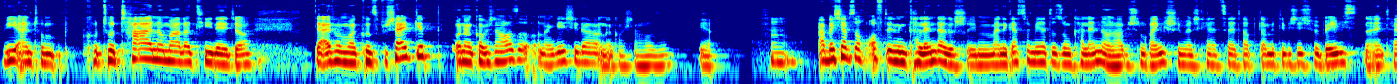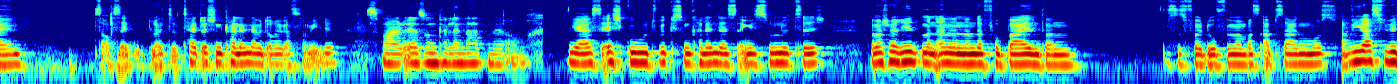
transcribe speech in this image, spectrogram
Wie ein total normaler Teenager, der einfach mal kurz Bescheid gibt und dann komme ich nach Hause und dann gehe ich wieder und dann komme ich nach Hause. Ja. Hm. Aber ich habe es auch oft in den Kalender geschrieben. Meine Gastfamilie hatte so einen Kalender und habe ich schon reingeschrieben, wenn ich keine Zeit habe, damit die mich nicht für Babysitten einteilen. Ist auch sehr gut, Leute. Teilt euch einen Kalender mit eurer Gastfamilie. Smart, ja, so einen Kalender hatten wir auch. Ja, ist echt gut. Wirklich, so ein Kalender ist eigentlich so nützlich. Weil manchmal redet man aneinander vorbei und dann das ist voll doof, wenn man was absagen muss. Wie war es für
